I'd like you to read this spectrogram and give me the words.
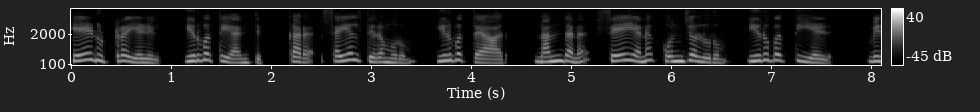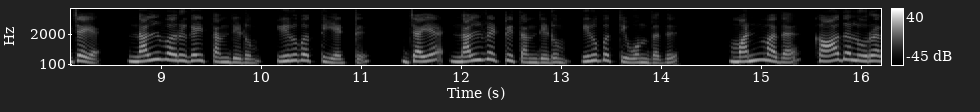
கேடுற்ற எழில். இருபத்தி ஐந்து கர செயல் திறமுறும். இருபத்தி ஆறு நந்தன சேயன கொஞ்சலுறும். இருபத்தி ஏழு விஜய நல்வருகை தந்திடும். இருபத்தி எட்டு ஜய நல்வெற்றி தந்திடும். இருபத்தி ஒன்பது மன்மத காதலுற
